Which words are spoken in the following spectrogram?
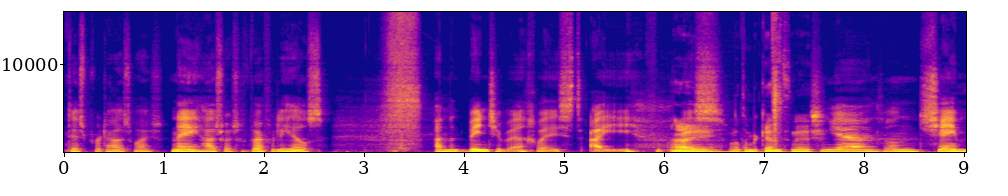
Desperate Housewives... Nee, Housewives of Beverly Hills aan het bingen ben geweest. Ai. Ai, wat een bekentenis. Ja, zo'n shame.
